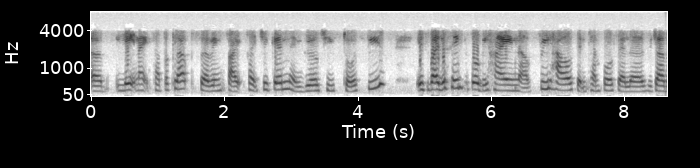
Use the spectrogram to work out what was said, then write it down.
a late night supper club serving fried, fried chicken and grilled cheese toasties. It's by the same people behind uh, Free House and Temple Cellars, which are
